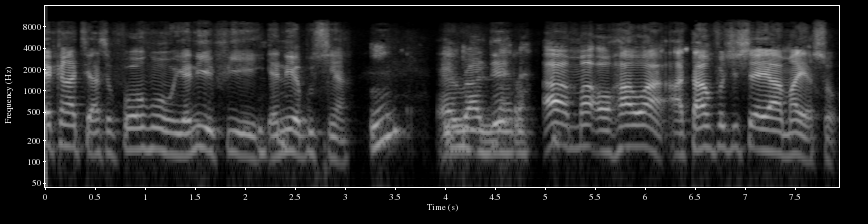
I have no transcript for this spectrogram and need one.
yɛka ate asefoɔ ho yɛne yɛ fie yɛne yɛ busua awurade ama ɔhaw a atamfo hyehyɛ yɛ ama yɛ so.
